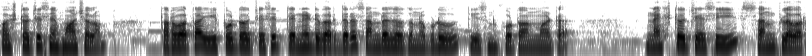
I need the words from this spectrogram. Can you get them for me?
ఫస్ట్ వచ్చి సింహాచలం. తర్వాత ఈ ఫోటో వచ్చేసి తెన్నటి వారి దగ్గర సన్ రైజ్ అవుతున్నప్పుడు తీసిన ఫోటో అనమాట నెక్స్ట్ వచ్చేసి సన్ఫ్లవర్.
